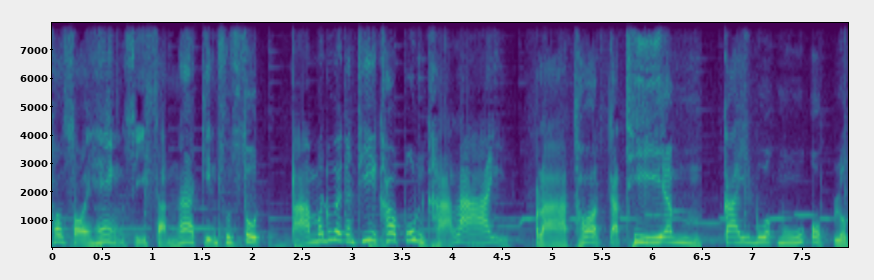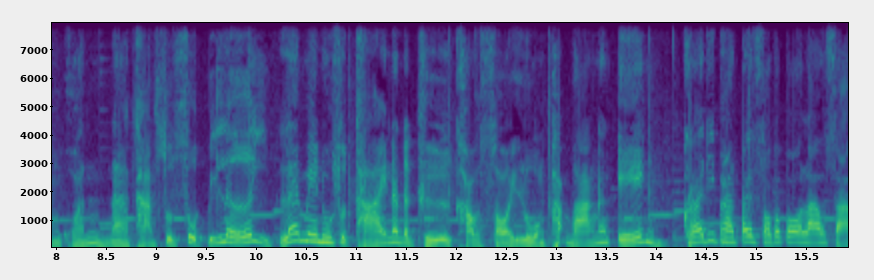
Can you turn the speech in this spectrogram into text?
ข้าวซอยแห้งสีสันน่ากินสุดๆ ตามมาด้วยกันที่ข้าวปุ้นขาลาย ปลาทอดกระเทียม ไก่บวกหมูอบลมควันน่าทานสุดๆไปเลย และเมนูสุดท้ายนั่นก็คือข้าวซอยหลวงพระบางนั่นเอง ใครที่ผ่านไปสปปลาวสา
